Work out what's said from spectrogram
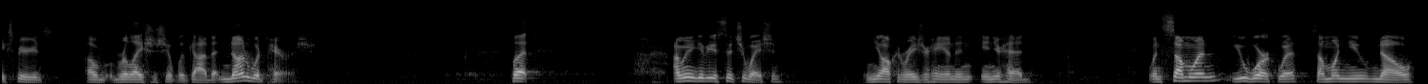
experience a relationship with God, that none would perish. But I'm going to give you a situation, and you all can raise your hand in, in your head. When someone you work with, someone you know,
